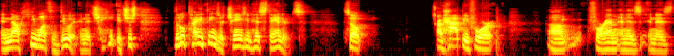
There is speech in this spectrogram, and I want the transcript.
And now he wants to do it. And it, it's just little tiny things are changing his standards. So I'm happy for um, for him and his in his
